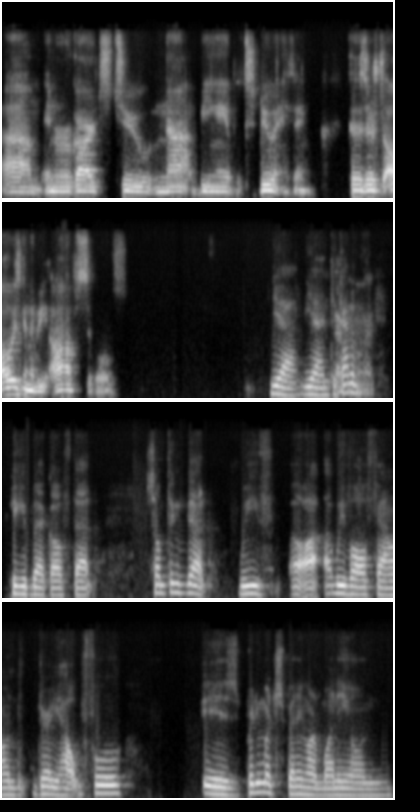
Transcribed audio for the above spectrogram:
um, in regards to not being able to do anything because there's always going to be obstacles. Yeah yeah and to kind of piggyback off that something that we've uh, we've all found very helpful is pretty much spending our money on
